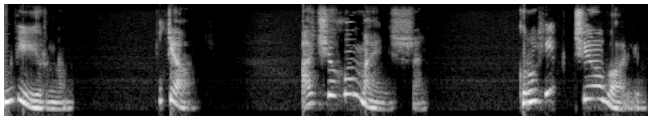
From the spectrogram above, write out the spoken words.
Вірно, п'ять. А чого менше? Кругів чи овалів?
